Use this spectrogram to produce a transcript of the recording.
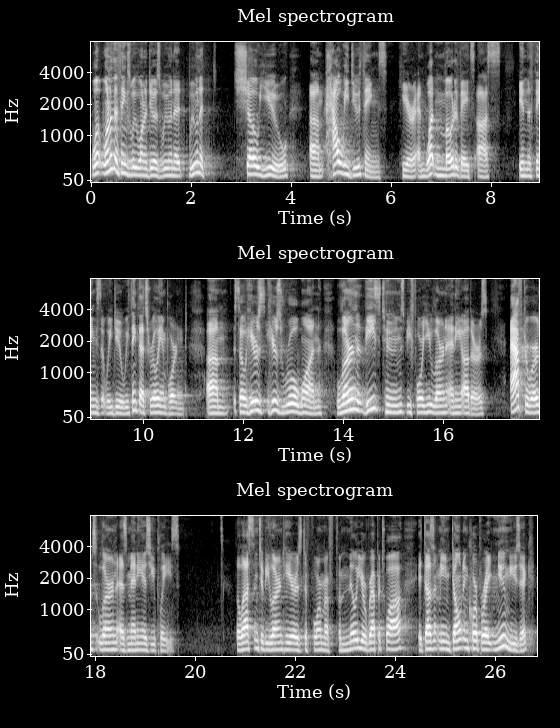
one of the things we want to do is we want to we want to show you um, how we do things here and what motivates us in the things that we do. We think that's really important. Um, so here's here's rule one: learn these tunes before you learn any others. Afterwards, learn as many as you please. The lesson to be learned here is to form a familiar repertoire. It doesn't mean don't incorporate new music,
